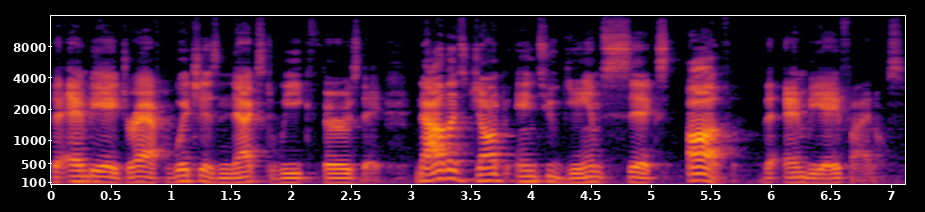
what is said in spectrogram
the NBA draft, which is next week, Thursday. Now, let's jump into game six of the NBA Finals.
